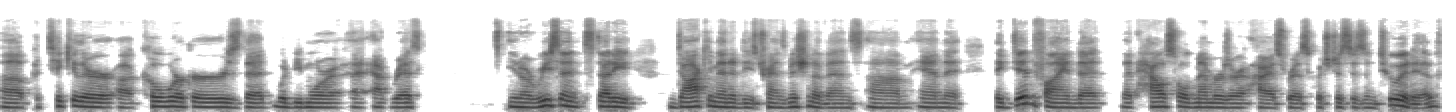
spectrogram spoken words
uh, particular uh, coworkers that would be more at risk? You know, a recent study documented these transmission events, um, and that they did find that that household members are at highest risk, which just is intuitive.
